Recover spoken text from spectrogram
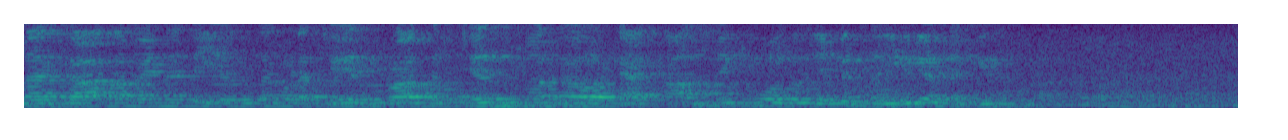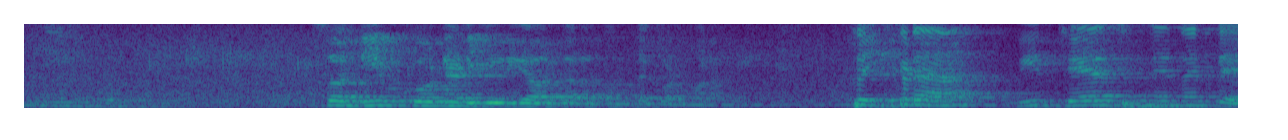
దానికి కారణం ఏంటంటే ఇదంతా కూడా చేసి ప్రాసెస్ చేస్తున్నారు కాబట్టి ఆ కాస్ట్ ఎక్కువ అవుతుందని చెప్పి యూరియా తగ్గిస్తున్నారు. సో నీమ్ కోటెడ్ యూరియా అంటారు అదంతా కూడా మనకి. సో ఇక్కడ మీరు చేయాల్సింది ఏంటంటే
